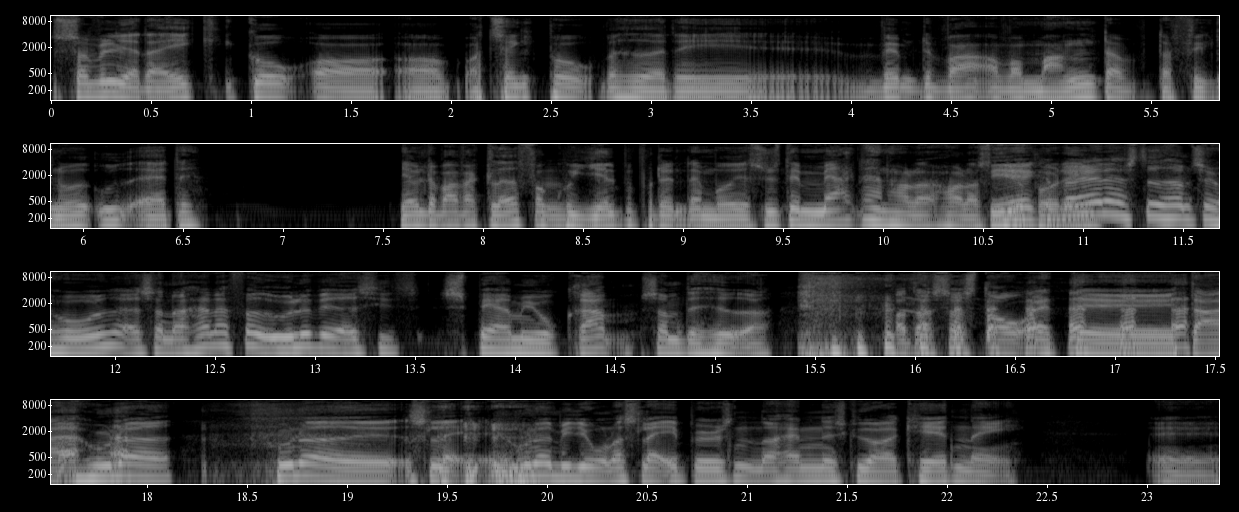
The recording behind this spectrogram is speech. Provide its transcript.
Så vil jeg da ikke gå og, og, og tænke på, hvad hedder det, øh, hvem det var, og hvor mange, der, der fik noget ud af det. Jeg vil da bare være glad for at Mm. kunne hjælpe på den der måde. Jeg synes, det er mærkeligt, at han holder, holder styr Det på det. være, ikke? det har stedet ham til hovedet. Altså, når han har fået udleveret sit spermiogram, som det hedder, og der så står, at øh, der er 100, 100, slag, 100 millioner slag i bøssen, når han øh, skyder raketten af, øh,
